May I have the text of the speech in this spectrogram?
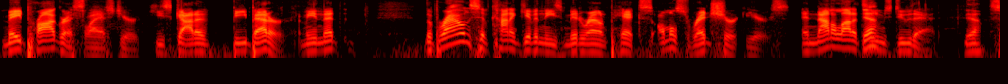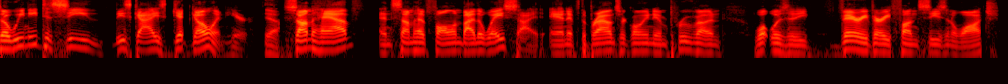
made progress last year. He's got to be better. I mean that the Browns have kind of given these mid-round picks almost redshirt years, and not a lot of Yeah. teams do that. Yeah. So we need to see these guys get going here. Yeah. Some have, and some have fallen by the wayside. And if the Browns are going to improve on what was a very, very fun season to watch,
